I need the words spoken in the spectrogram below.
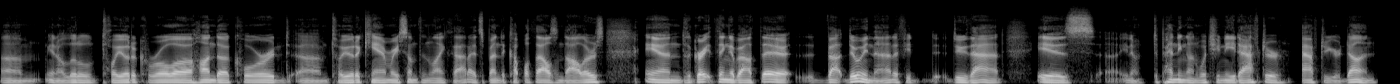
um, you know, a little Toyota Corolla, Honda Accord, um, Toyota Camry, something like that. I'd spend a couple thousand dollars. And the great thing about there about doing that, if you do that, is uh, you know, depending on what you need after after you're done,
